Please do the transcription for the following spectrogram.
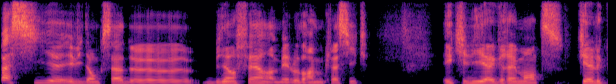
pas si évident que ça de bien faire un mélodrame classique et qu'il y agrémente quelques,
